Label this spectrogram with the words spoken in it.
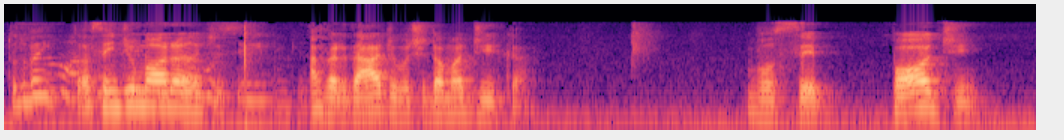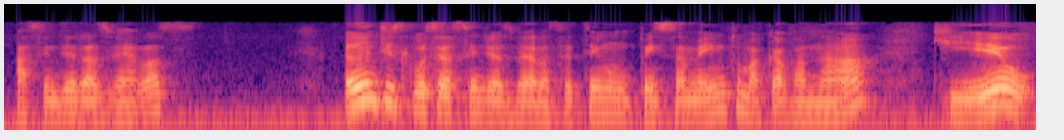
Tudo bem, não, então acende uma hora antes. A verdade, eu vou te dar uma dica. Você pode acender as velas. Antes que você acende as velas, você tem um pensamento, uma kavaná, que eu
